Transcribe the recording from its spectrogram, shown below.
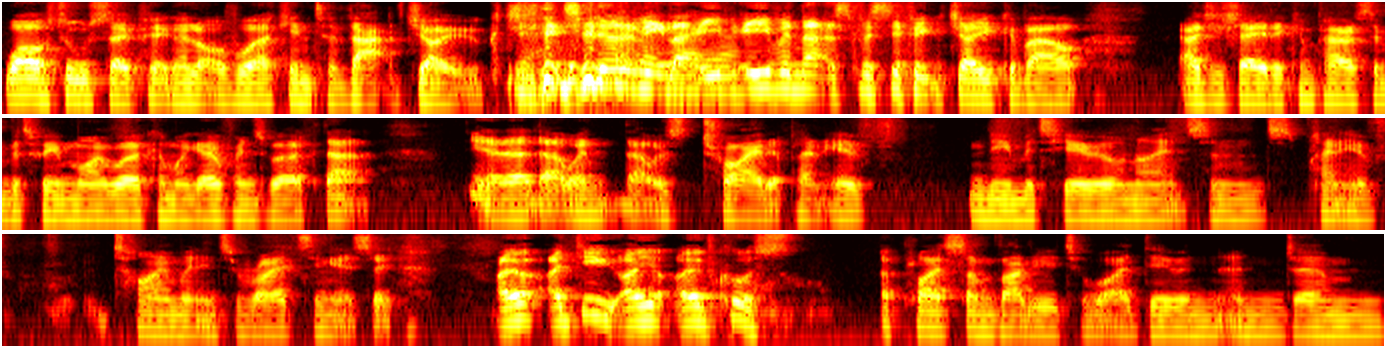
whilst also putting a lot of work into that joke. Do, do you know what I mean? Like yeah, yeah. even that specific joke about, as you say, the comparison between my work and my girlfriend's work. That you know that, that went that was tried at plenty of new material nights and plenty of time went into writing it. So I, I do I, I of course apply some value to what I do and and um,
